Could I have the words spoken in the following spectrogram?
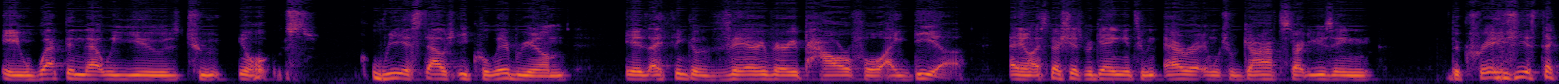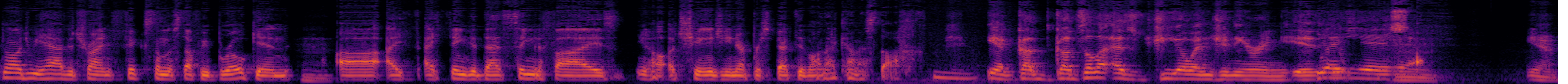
a weapon that we use to, you know, reestablish equilibrium is, I think, a very, very powerful idea. And, you know, especially as we're getting into an era in which we're to have to start using the craziest technology we have to try and fix some of the stuff we've broken. Uh, I, I think that that signifies, you know, a change in our perspective on that kind of stuff. Yeah, God, Godzilla as geoengineering is. Yeah, yeah, yeah. Yeah.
